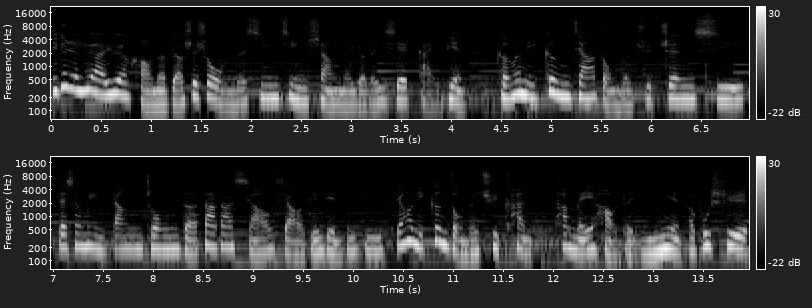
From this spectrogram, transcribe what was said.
一个人越来越好呢，表示说我们的心境上呢有了一些改变，可能你更加懂得去珍惜在生命当中的大大小小点点滴滴，然后你更懂得去看它美好的一面，而不是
